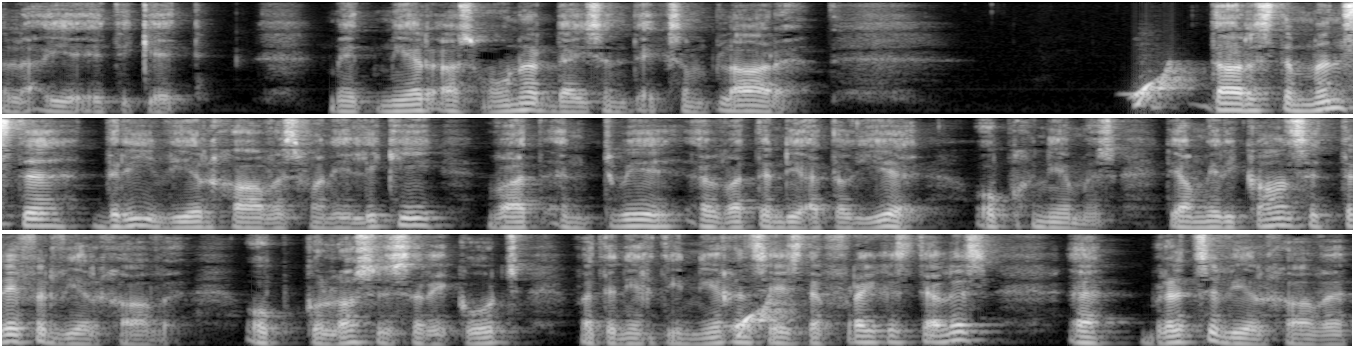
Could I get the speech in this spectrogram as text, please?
hulle eie etiket, met meer as 100.000 exemplare. Daar is ten minste drie weergaves van die liekie wat in, twee, uh, wat in die atelier opgeneem is. Die Amerikaanse treffer weergave op Colossus Records, wat in 1969 vrygestel is, een Britse weergawe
